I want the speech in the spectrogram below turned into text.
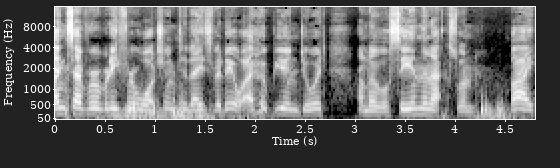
Thanks everybody for watching today's video. I hope you enjoyed and I will see you in the next one. Bye.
